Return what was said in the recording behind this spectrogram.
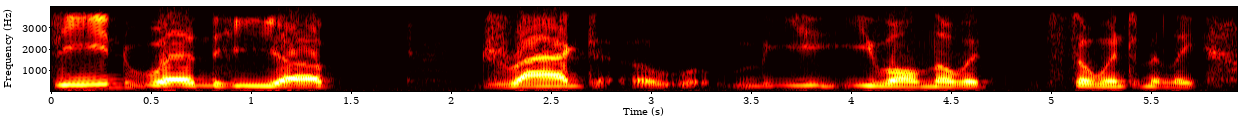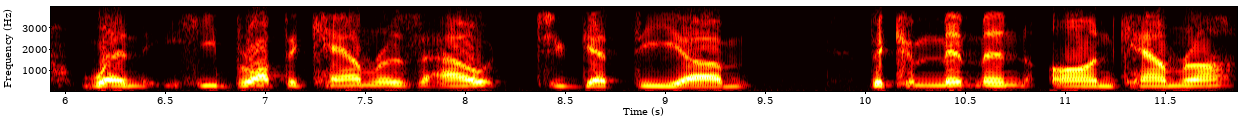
scene when he uh dragged uh, you, you all know it so intimately when he brought the cameras out to get the um the commitment on camera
